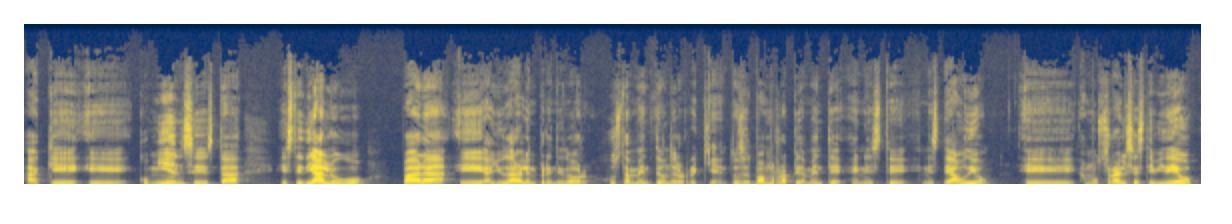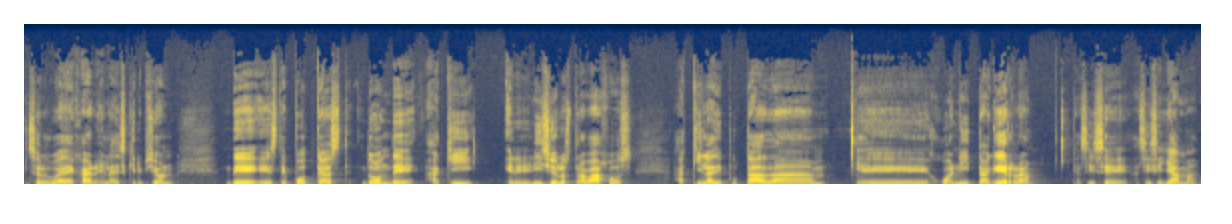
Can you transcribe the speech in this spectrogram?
a que eh, comience esta, este diálogo para eh, ayudar al emprendedor justamente donde lo requiere. Entonces vamos rápidamente en este, en este audio a mostrarles este video. Se los voy a dejar en la descripción de este podcast, donde aquí en el inicio de los trabajos Aquí la diputada eh, Juanita Guerra, que así se, así se llama,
